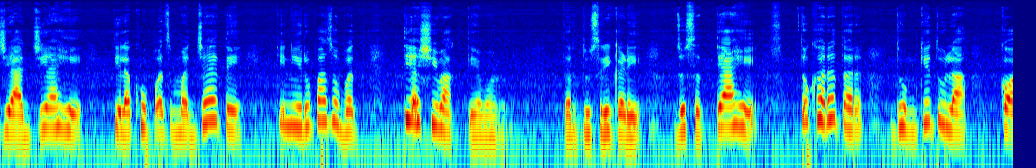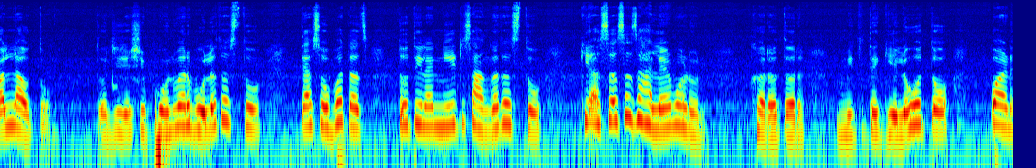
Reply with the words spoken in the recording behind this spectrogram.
जी आजी आहे तिला खूपच मज्जा येते की निरुपासोबत ती अशी वागते म्हणून. तर दुसरीकडे जो सत्य आहे तो खरं तर धुमकेतूला कॉल लावतो. तो जिच्याशी फोनवर बोलत असतो त्यासोबतच तो तिला नीट सांगत असतो की असं असं झालं आहे म्हणून. खरं तर मी तिथे गेलो होतो पण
